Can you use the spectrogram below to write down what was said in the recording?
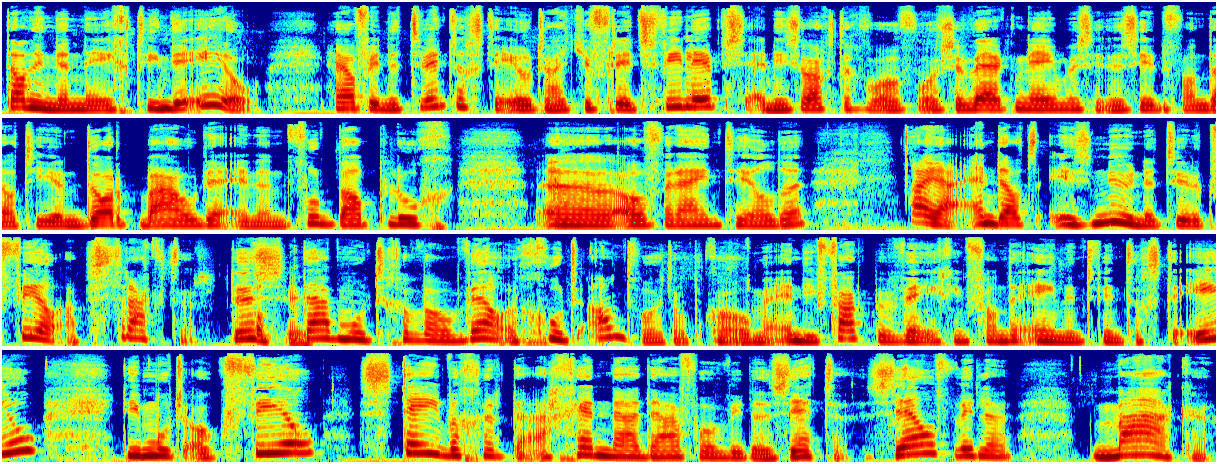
dan in de 19e eeuw. Of in de 20e eeuw had je Frits Philips... en die zorgde gewoon voor zijn werknemers... in de zin van dat hij een dorp bouwde en een voetbalploeg uh, overeind tilde. Nou ja, en dat is nu natuurlijk veel abstracter. Dus okay. daar moet gewoon wel een goed antwoord op komen. En die vakbeweging van de 21ste eeuw... die moet ook veel steviger de agenda daarvoor willen zetten. Zelf willen maken.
